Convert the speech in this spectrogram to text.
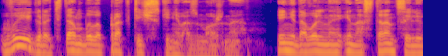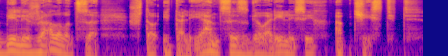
Выиграть там было практически невозможно. И недовольные иностранцы любили жаловаться, что итальянцы сговорились их обчистить.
